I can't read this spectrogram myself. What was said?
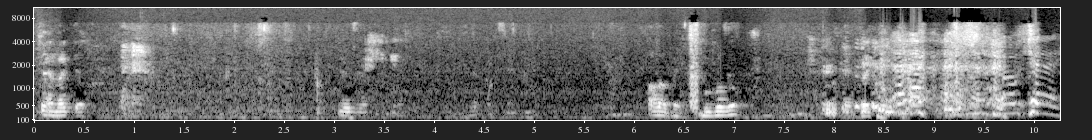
Stand like that. All of it. Move over. Okay.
